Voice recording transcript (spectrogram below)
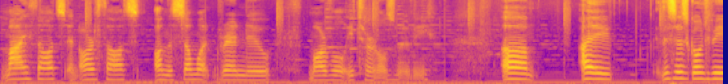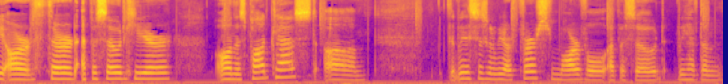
my thoughts and our thoughts on the somewhat brand new Marvel Eternals movie. Um, I this is going to be our third episode here on this podcast. Um, this is going to be our first Marvel episode. We have done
